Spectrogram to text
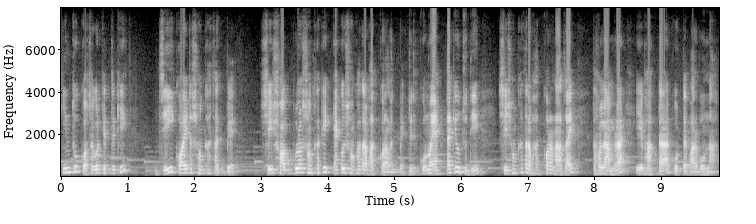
কিন্তু গছাগুর ক্ষেত্রে কি? যেই কয়টা সংখ্যা থাকবে, সেই সবগুলো সংখ্যাকে একই সংখ্যা দ্বারা ভাগ করা লাগবে। যদি কোনো একটাকেও যদি সেই সংখ্যা দ্বারা ভাগ করা না যায়, তাহলে আমরা এই ভাগটা আর করতে পারব না।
